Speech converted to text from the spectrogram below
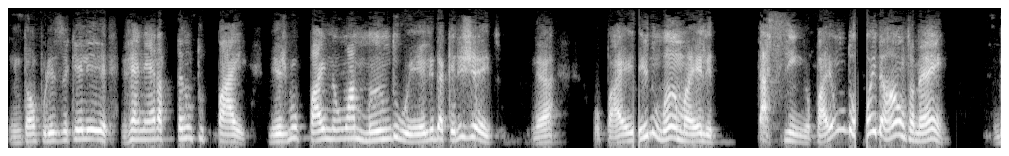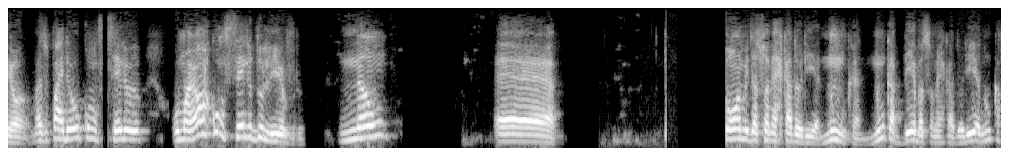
Então, por isso é que ele venera tanto o pai, mesmo o pai não amando ele daquele jeito, né? O pai não ama ele assim, o pai é um doidão também, entendeu? Mas o pai deu o conselho, o maior conselho do livro, não é, tome da sua mercadoria, nunca, nunca beba sua mercadoria, nunca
